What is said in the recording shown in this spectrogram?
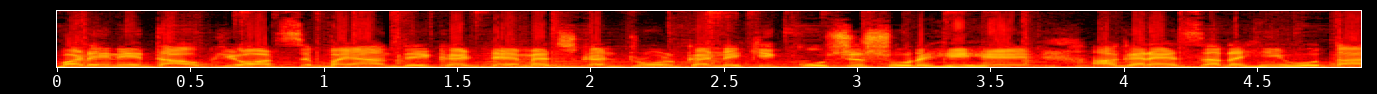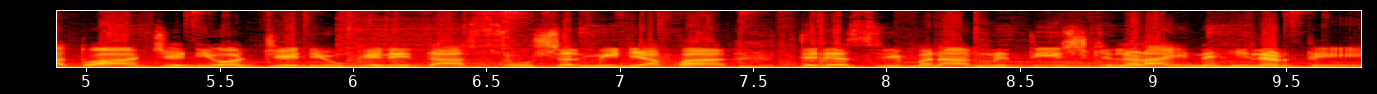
बड़े नेताओं की ओर से बयान देकर डैमेज कंट्रोल करने की कोशिश हो रही है। अगर ऐसा नहीं होता तो आरजेडी और जेडीयू के नेता सोशल मीडिया पर तेजस्वी बनाम नीतीश की लड़ाई नहीं लड़ते।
